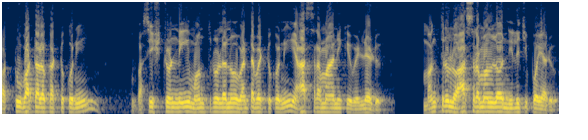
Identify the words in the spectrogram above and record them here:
పట్టుబట్టలు కట్టుకుని వశిష్ఠుణ్ణి మంత్రులను వెంటబెట్టుకుని ఆశ్రమానికి వెళ్ళాడు. మంత్రులు ఆశ్రమంలో నిలిచిపోయారు.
